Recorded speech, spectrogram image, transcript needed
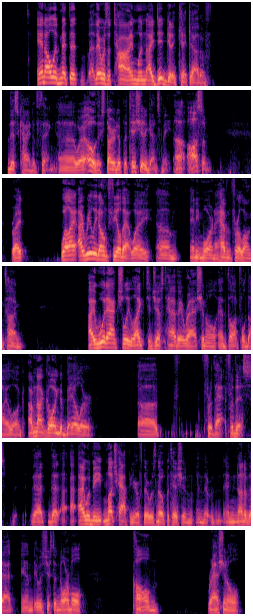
and I'll admit that there was a time when I did get a kick out of this kind of thing, uh, where, oh, they started a petition against me. Oh, awesome. Right? Well, I, I really don't feel that way um, anymore, and I haven't for a long time. I would actually like to just have a rational and thoughtful dialogue. I'm not going to Baylor uh, f- for that, for this. That that I, I, would be much happier if there was no petition and there, and none of that, and it was just a normal, calm, rational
